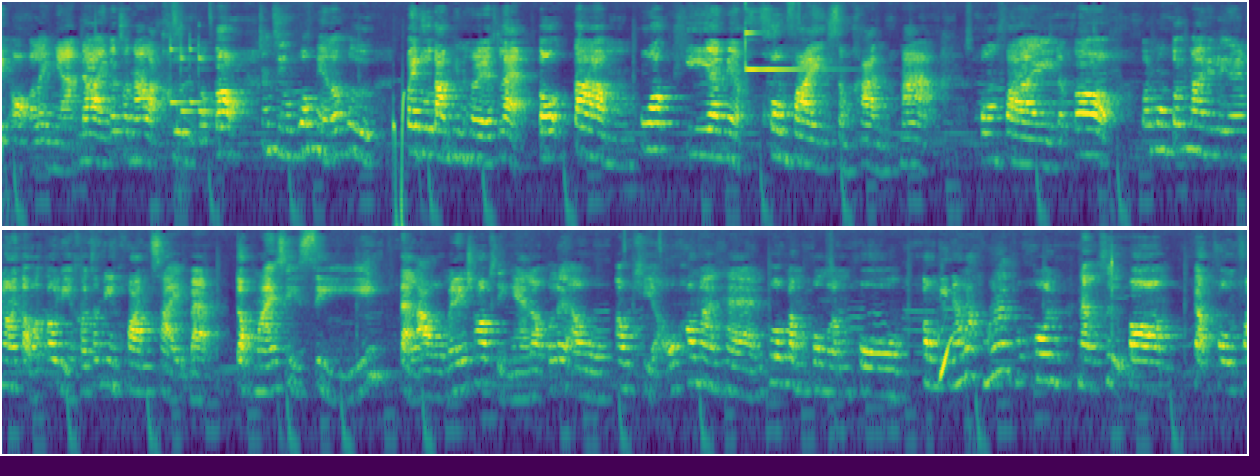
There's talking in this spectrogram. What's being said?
จออกอะไรเงี้ยได้ก็จะน่ารักขึ้น แล้วก็จริงๆพวกเนี้ยก็คือไปดูตาม Pinterest แหละโต๊ะต่ำพวกเทียนเนี่ย คมไฟสำคัญมาก โคมไฟแล้วก็ต้นมงต้นไม้เล็กๆน้อยๆแต่ว่าเกาหลีเขาจะมีความใส่แบบดอกไม้สีสี แต่เราไม่ได้ชอบสีไงเราก็เลยเอาเอาเขียวเข้ามาแทน พวกลำโพงลำโพงตรงนี้น่ารักมากทุกคนหนังสือปลอมกับโคมไฟ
